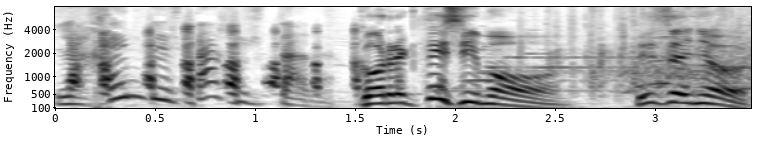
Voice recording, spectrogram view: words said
La gente está asustada. ¡Correctísimo! Sí, señor.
